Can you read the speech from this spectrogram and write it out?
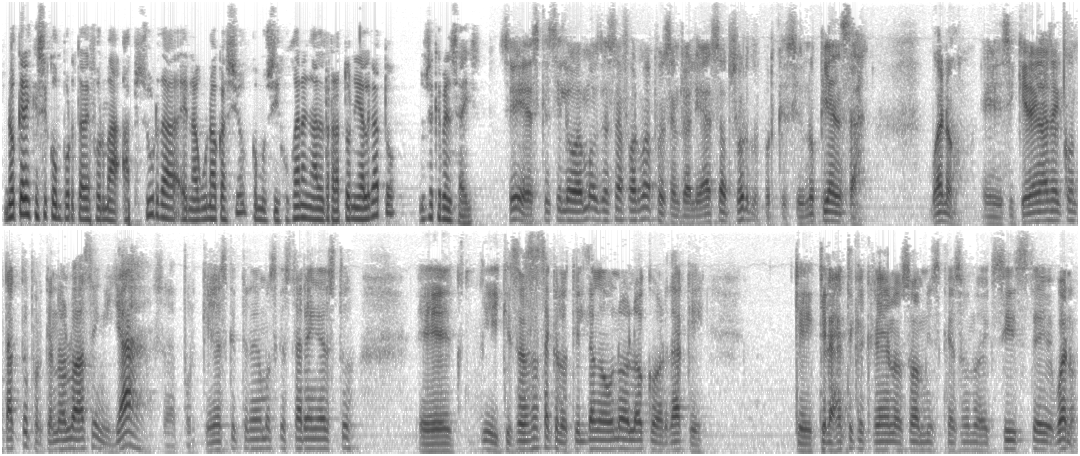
¿No crees que se comporta de forma absurda en alguna ocasión, como si jugaran al ratón y al gato? No sé qué pensáis. Sí, es que si lo vemos de esa forma, pues en realidad es absurdo, porque si uno piensa, bueno, eh, si quieren hacer contacto, ¿por qué no lo hacen y ya? O sea, ¿por qué es que tenemos que estar en esto? Eh, y quizás hasta que lo tildan a uno loco, ¿verdad? Que, que, que la gente que cree en los ovnis, que eso no existe, bueno,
